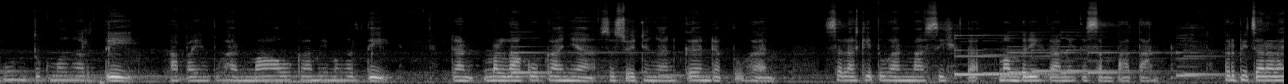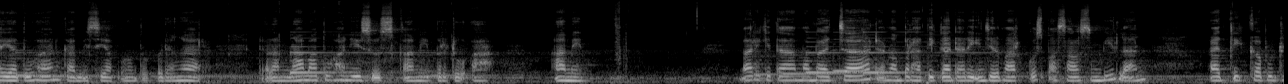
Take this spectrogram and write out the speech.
untuk mengerti apa yang Tuhan mau kami mengerti dan melakukannya sesuai dengan kehendak Tuhan selagi Tuhan masih memberi kami kesempatan. Berbicaralah ya Tuhan, kami siap untuk mendengar. Dalam nama Tuhan Yesus kami berdoa. Amin. Mari kita membaca dan memperhatikan dari Injil Markus pasal 9 ayat 38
